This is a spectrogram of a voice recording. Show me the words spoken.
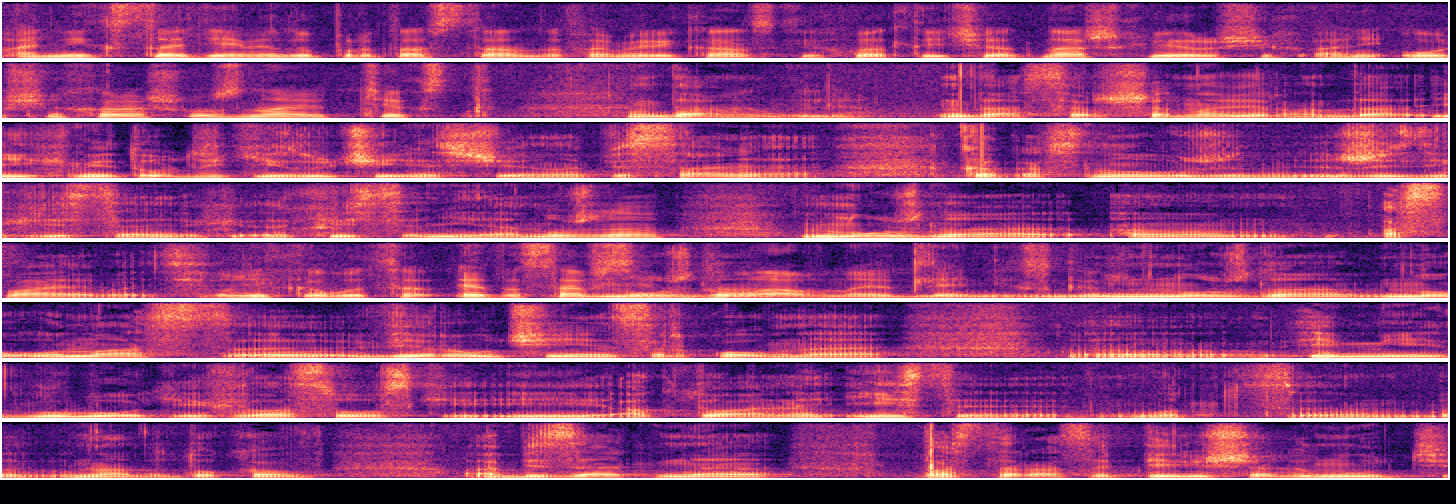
Они, кстати, я имею в виду протестантов американских, в отличие от наших верующих, они очень хорошо знают текст да, Евангелия. Да, совершенно верно, да. Их методики изучения Священного Писания, как основу жизни христианина, христианина нужно, нужно э, осваивать. У них как бы это совсем нужно, главное для них, скажем. Нужно, ну, у нас э, вероучение церковное э, имеет глубокие философские и и актуальной истины, вот надо только обязательно постараться перешагнуть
